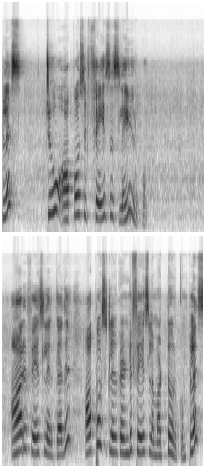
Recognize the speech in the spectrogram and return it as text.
ப்ளஸ் டூ ஆப்போசிட் ஃபேஸஸ்லேயும் இருக்கும். ஆறு ஃபேஸில் இருக்காது. ஆப்போசிட்டில் இருக்க ரெண்டு ஃபேஸில் மட்டும் இருக்கும். ப்ளஸ்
